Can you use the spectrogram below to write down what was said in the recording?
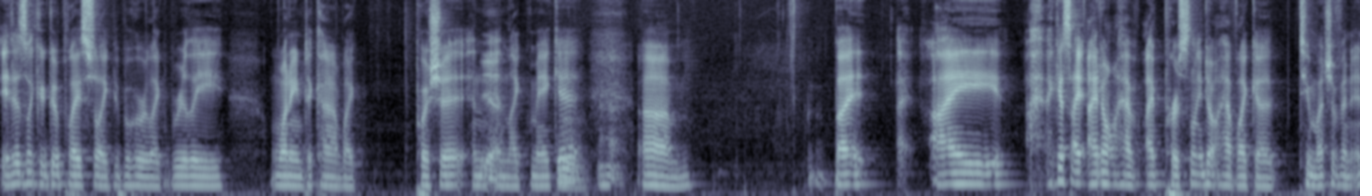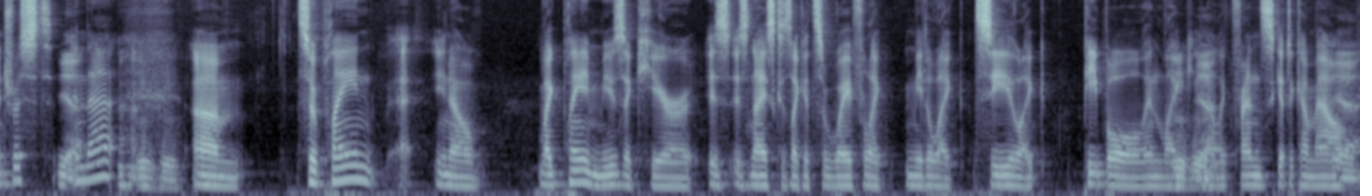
it is like a good place for like people who are like really wanting to kind of like push it and, Yeah. and like make it. Uh-huh. Um, but I, I, I guess I, I don't have, I personally don't have like a too much of an interest Yeah. in that. Mm-hmm. Um, so playing, uh, you know, like playing music here is is nice because like it's a way for like me to like see like people and like Mhm. you know like friends get to come out Yeah.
